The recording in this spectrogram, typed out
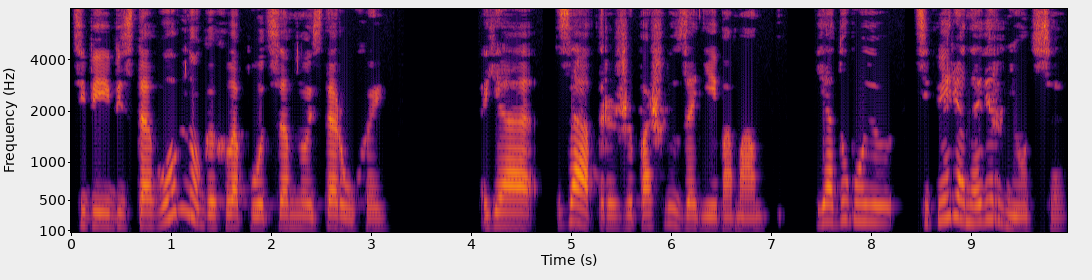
Тебе и без того много хлопот со мной, старухой». «Я завтра же пошлю за ней, мамам. Я думаю, теперь она вернется».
